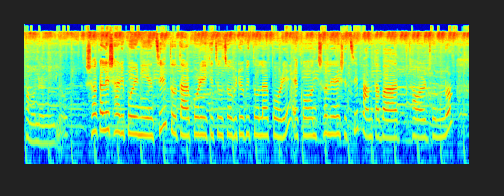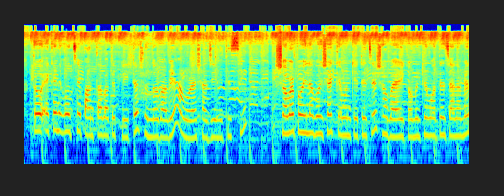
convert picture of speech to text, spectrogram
কামনা রইল। সকালে শাড়ি পরে নিয়েছি, তো তারপরে কিছু ছবি টবি তোলার পরে এখন চলে এসেছি পান্তা ভাত খাওয়ার জন্য। তো এখানে হচ্ছে পান্তা ভাতের প্লেটটা সুন্দরভাবে আমরা সাজিয়ে নিতেছি। সবার পয়লা বৈশাখ কেমন কেটেছে সবাই কমেন্টের মধ্যে জানাবেন।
